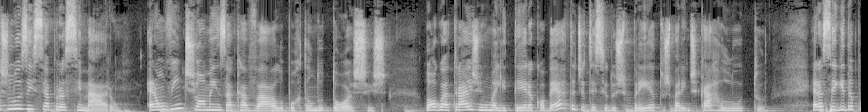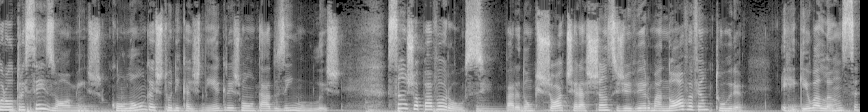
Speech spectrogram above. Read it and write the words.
As luzes se aproximaram. Eram vinte homens a cavalo portando tochas. Logo atrás vinha uma liteira coberta de tecidos pretos para indicar luto. Era seguida por outros seis homens, com longas túnicas negras montados em mulas. Sancho apavorou-se. Para Dom Quixote era a chance de viver uma nova aventura. Ergueu a lança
